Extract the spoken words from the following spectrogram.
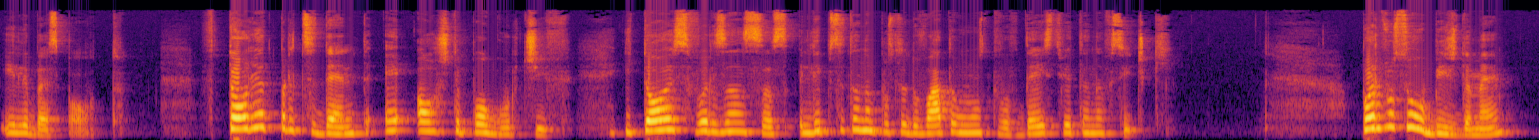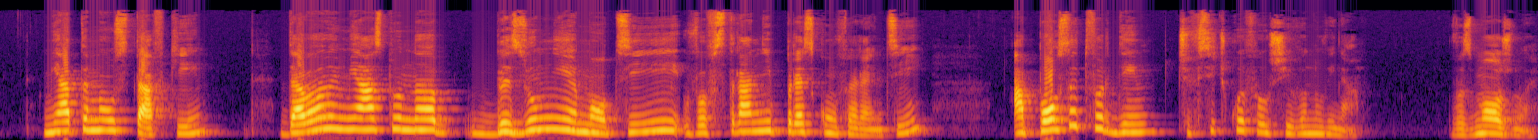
или без повод. Вторият прецедент е още по-горчив и той е свързан с липсата на последователност в действията на всички. Първо се обиждаме, мятаме оставки, даваме място на безумни емоции в странни пресконференции, а после твърдим, че всичко е фалшива новина. Възможно е.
